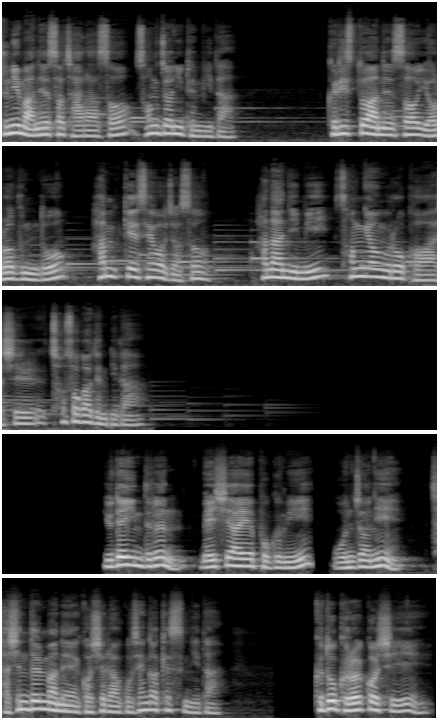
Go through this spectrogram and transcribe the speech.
주님 안에서 자라서 성전이 됩니다. 그리스도 안에서 여러분도 함께 세워져서 하나님이 성령으로 거하실 처소가 됩니다. 유대인들은 메시아의 복음이 온전히 자신들만의 것이라고 생각했습니다. 그도 그럴 것이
